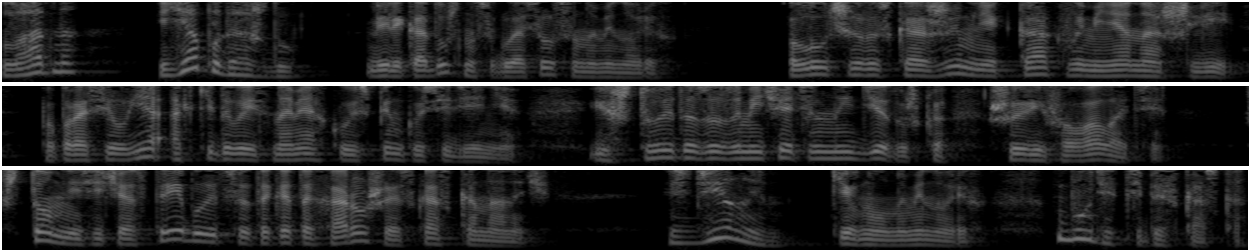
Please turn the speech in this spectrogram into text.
Ладно, я подожду, великодушно согласился Нуминорих. Лучше расскажи мне, как вы меня нашли, попросил я, откидываясь на мягкую спинку сиденья. И что это за замечательный дедушка шерифа Валати? Что мне сейчас требуется, так это хорошая сказка на ночь. Сделаем, кивнул Номинорих. Будет тебе сказка.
